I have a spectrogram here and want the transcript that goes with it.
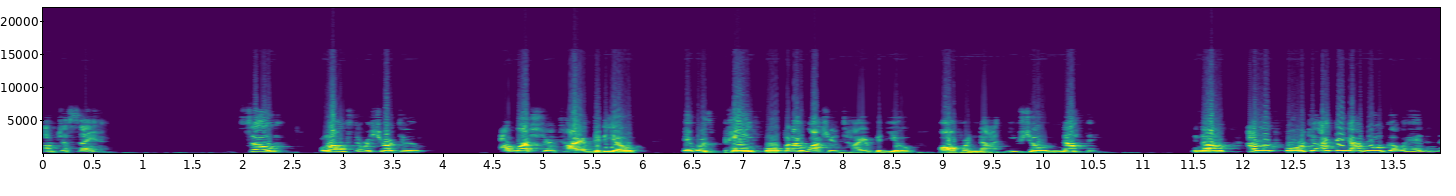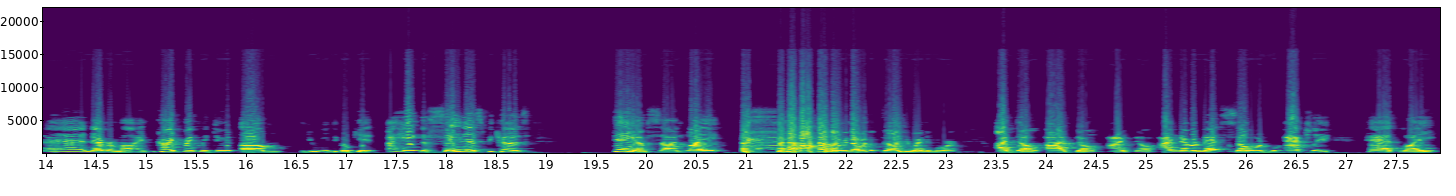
I'm just saying. So, long story short, dude, I watched your entire video. It was painful, but I watched your entire video, all for naught. You showed nothing. You know, I look forward to. I think I will go ahead and eh, never mind. Quite frankly, dude, um, you need to go get. I hate to say this because, damn, son, like I don't even know what to tell you anymore. I don't. I don't. I don't. I never met someone who actually had like.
